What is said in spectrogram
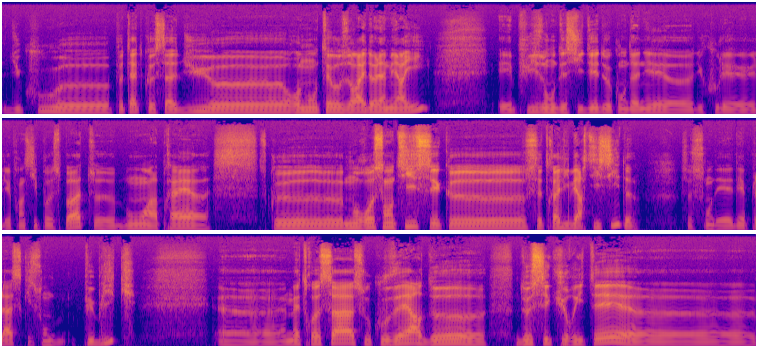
du coup peut-être que ça a dû remonter aux oreilles de la mairie. Et puis, ils ont décidé de condamner du coup les, principaux spots. bon, après, ce que mon ressenti, c'est que c'est très liberticide. Ce sont des, places qui sont publiques. Euh, mettre ça sous couvert de, sécurité, euh,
